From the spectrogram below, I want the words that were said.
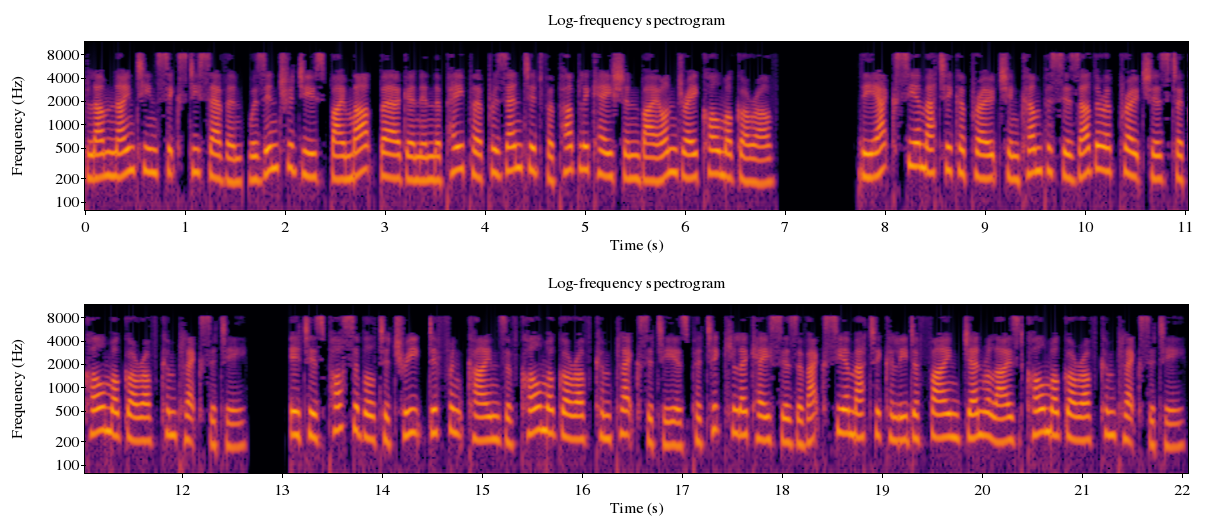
Blum 1967 was introduced by Mark Burgin in the paper presented for publication by Andrei Kolmogorov. The axiomatic approach encompasses other approaches to Kolmogorov complexity. It is possible to treat different kinds of Kolmogorov complexity as particular cases of axiomatically defined generalized Kolmogorov complexity.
